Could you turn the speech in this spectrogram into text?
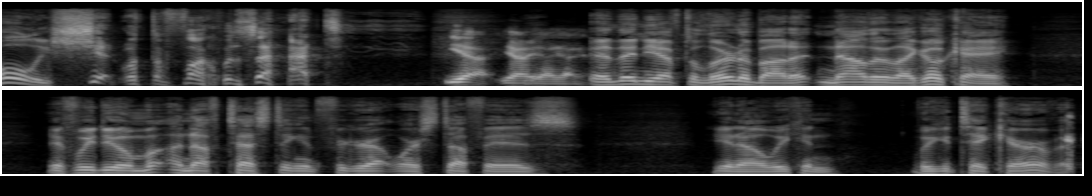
"Holy shit! What the fuck was that?" yeah yeah yeah yeah And then you have to learn about it. And now they're like, "Okay, if we do em- enough testing and figure out where stuff is, you know, we can we can take care of it."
